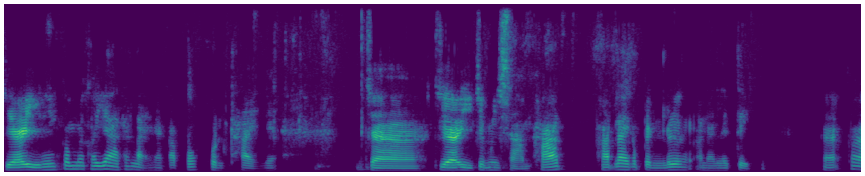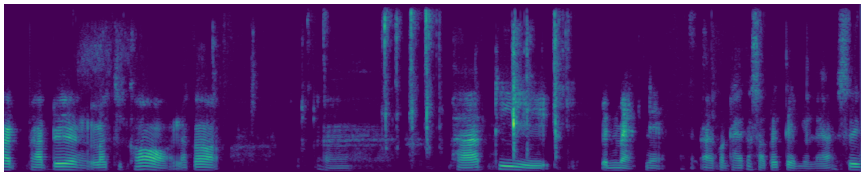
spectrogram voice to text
GRE นี่ก็ไม่ค่อยยากเท่าไหร่นะครับ เพราะคนไทยเนี่ยจะ GRE จะมี 3 part part แรกก็เป็นเรื่อง Analytic นะ part part เรื่อง Logical แล้วก็ part ที่เป็น math เนี่ยคนไทยก็สอบได้เต็มอยู่แล้ว ซึ่ง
